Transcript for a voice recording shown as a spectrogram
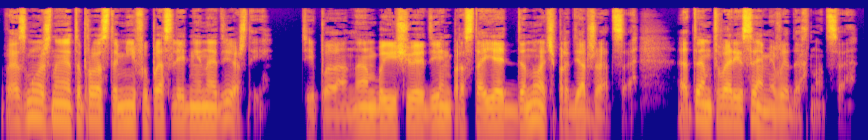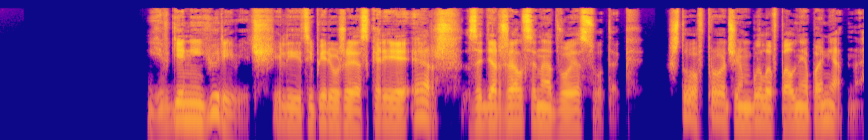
Возможно, это просто мифы последней надежды. Типа, нам бы еще день простоять до ночь продержаться, а там твари сами выдохнутся». Евгений Юрьевич, или теперь уже скорее Эрш, задержался на двое суток что, впрочем, было вполне понятно.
